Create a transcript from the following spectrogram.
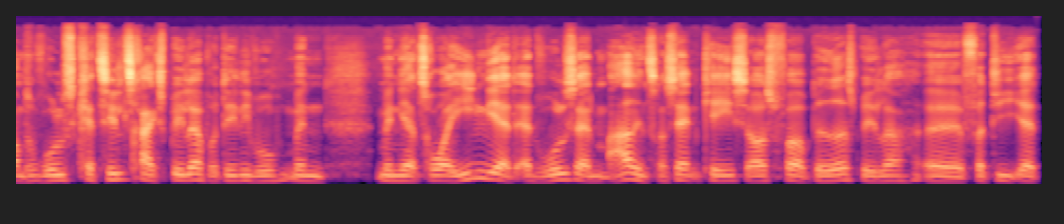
om Wolves kan tiltrække spillere på det niveau, men, men jeg tror egentlig, at, at Wolves er en meget interessant case også for bedre spillere, øh, fordi at,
